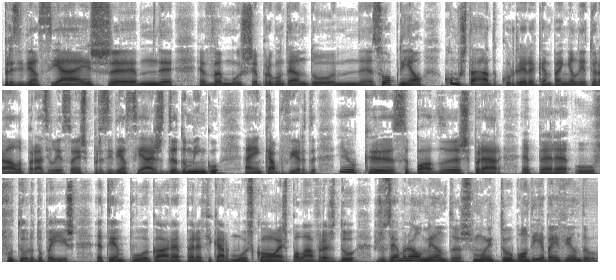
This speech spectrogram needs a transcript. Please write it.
presidenciais. Eh, Vamos perguntando a sua opinião como está a decorrer a campanha eleitoral para as eleições presidenciais de domingo em Cabo Verde e o que se pode esperar para o futuro do país. A tempo agora para ficarmos com as palavras do José Manuel Mendes. Muito bom dia, bem-vindo.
